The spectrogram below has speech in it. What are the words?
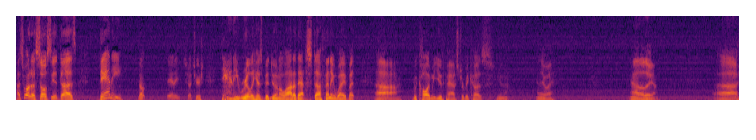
that's what an associate does. Danny, don't, Danny, shut your ears. Danny really has been doing a lot of that stuff anyway, but uh, we call him a youth pastor because, you know, anyway. Hallelujah. Uh,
